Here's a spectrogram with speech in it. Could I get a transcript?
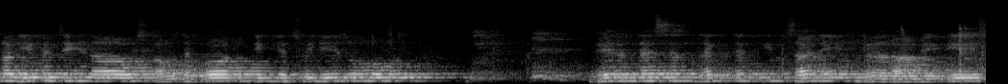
Da liefen sie hinaus aus dem Ort und gingen zu Jesus. Währenddessen drängten ihn seine Jünger, Rabbi ist.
